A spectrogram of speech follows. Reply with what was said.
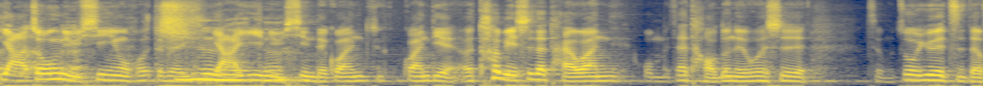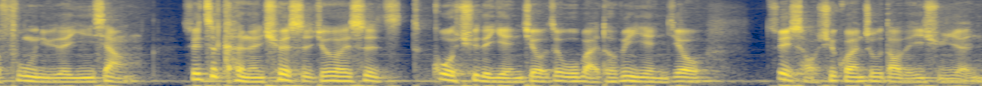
亚洲女性或 这个亚裔女性的观观点，而特别是在台湾，我们在讨论的会是怎么坐月子的妇女的影响。所以这可能确实就会是过去的研究，这五百多篇研究最少去关注到的一群人。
